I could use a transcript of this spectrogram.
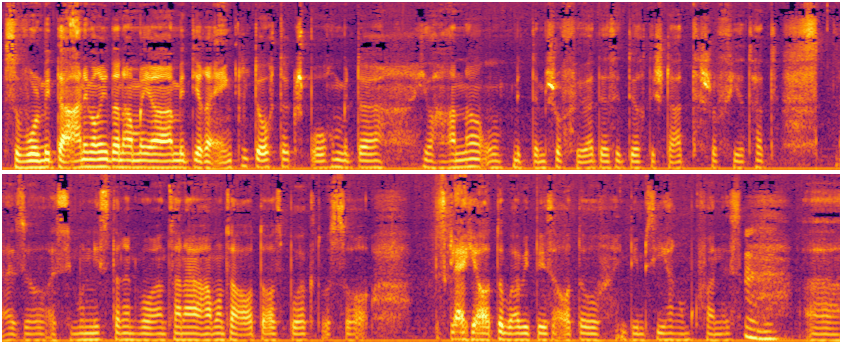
sowohl mit der Annemarie, dann haben wir ja mit ihrer Enkeltochter gesprochen, mit der Johanna und mit dem Chauffeur, der sie durch die Stadt chauffiert hat. Also als sie Ministerin war, und haben uns ein Auto ausgeborgt, was so das gleiche Auto war wie das Auto, in dem sie herumgefahren ist. Mhm. Äh,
